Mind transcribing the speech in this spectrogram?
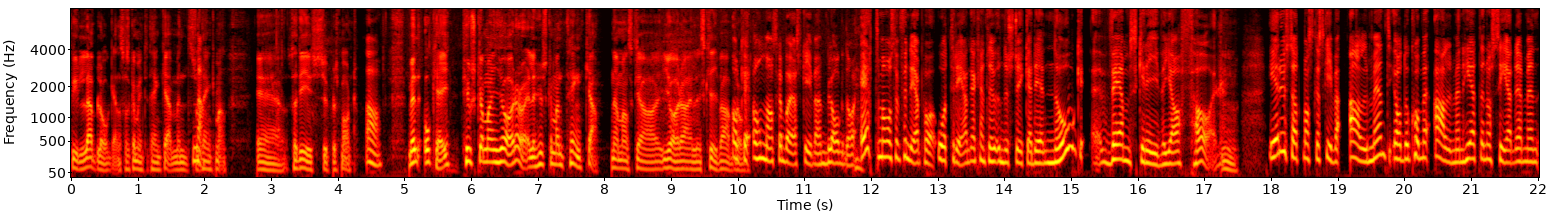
fylla bloggen. Så ska man inte tänka, men så Nej. tänker man. Eh, så det är ju supersmart. Ja. Men okej, hur ska man göra då? Eller hur ska man tänka när man ska göra eller skriva blogg? Okej, om man ska börja skriva en blogg då. Ett, man måste fundera på, återigen, jag kan inte understryka det nog, eh, vem skriver jag för? Är det så att man ska skriva allmänt, ja då kommer allmänheten att se det men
